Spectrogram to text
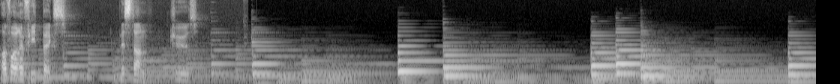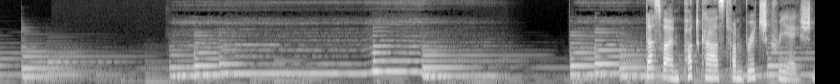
auf eure Feedbacks. Bis dann. Tschüss. Das war ein Podcast von Bridge Creation.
